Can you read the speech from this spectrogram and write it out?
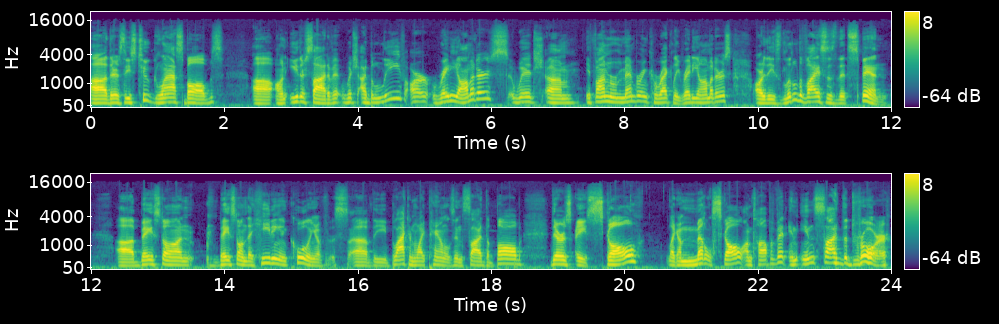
Uh, there's these two glass bulbs uh, on either side of it, which I believe are radiometers. Which, um, if I'm remembering correctly, radiometers are these little devices that spin uh, based on based on the heating and cooling of of the black and white panels inside the bulb. There's a skull like a metal skull on top of it, and inside the drawer,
